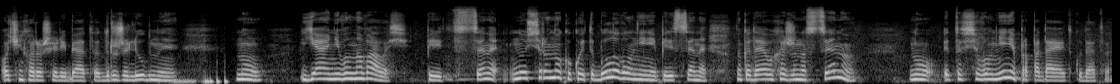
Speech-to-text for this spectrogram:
Очень хорошие ребята, дружелюбные. Ну, я не волновалась перед сценой. Ну, все равно какое-то было волнение перед сценой. Но когда я выхожу на сцену, ну, это все волнение пропадает куда-то.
